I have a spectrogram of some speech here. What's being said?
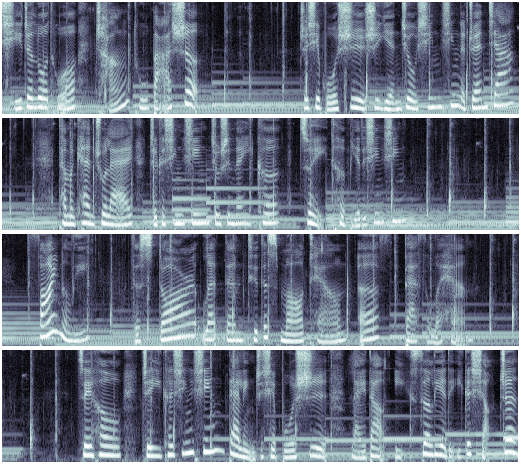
骑着骆驼长途跋涉，这些博士是研究星星的专家。他们看出来，这颗星星就是那一颗最特别的星星。Finally, the star led them to the small town of Bethlehem. 最后，这一颗星星带领这些博士来到以色列的一个小镇，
